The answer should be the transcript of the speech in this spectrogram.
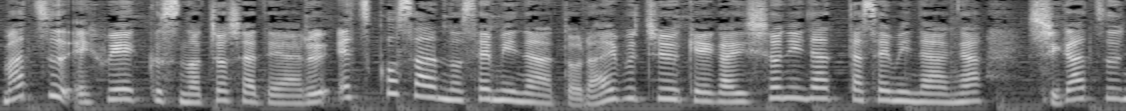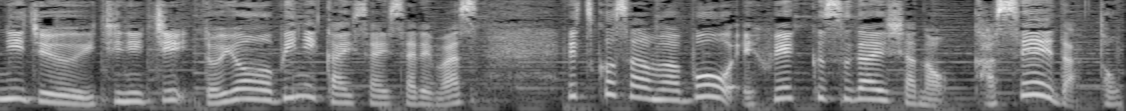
松 FX の著者である悦子さんのセミナーとライブ中継が一緒になったセミナーが4月21日土曜日に開催されます。悦子さんは某 FX 会社の稼いだトッ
